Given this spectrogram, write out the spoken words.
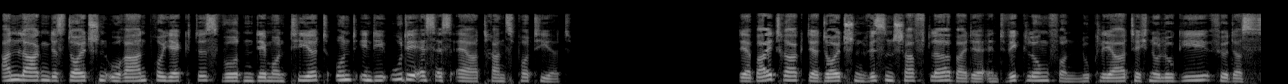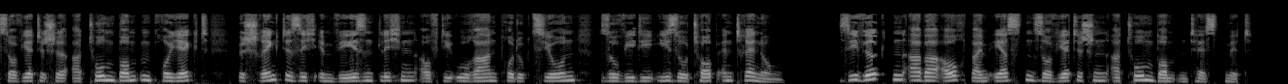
Anlagen des deutschen Uranprojektes wurden demontiert und in die UdSSR transportiert der Beitrag der deutschen Wissenschaftler bei der Entwicklung von Nukleartechnologie für das sowjetische Atombombenprojekt beschränkte sich im Wesentlichen auf die Uranproduktion sowie die Isotopentrennung. Sie wirkten aber auch beim ersten sowjetischen Atombombentest mit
